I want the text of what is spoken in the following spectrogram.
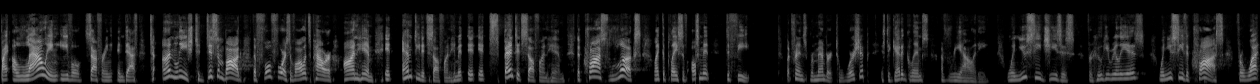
by allowing evil, suffering, and death to unleash, to disembowel the full force of all its power on him. It emptied itself on him, it, it, it spent itself on him. The cross looks like the place of ultimate defeat But, friends, remember to worship is to get a glimpse of reality. When you see Jesus for who he really is, when you see the cross for what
